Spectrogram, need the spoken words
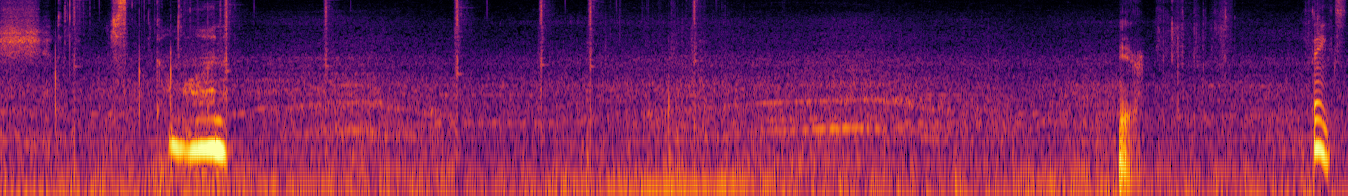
Shit. Just come on. Here. Thanks.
